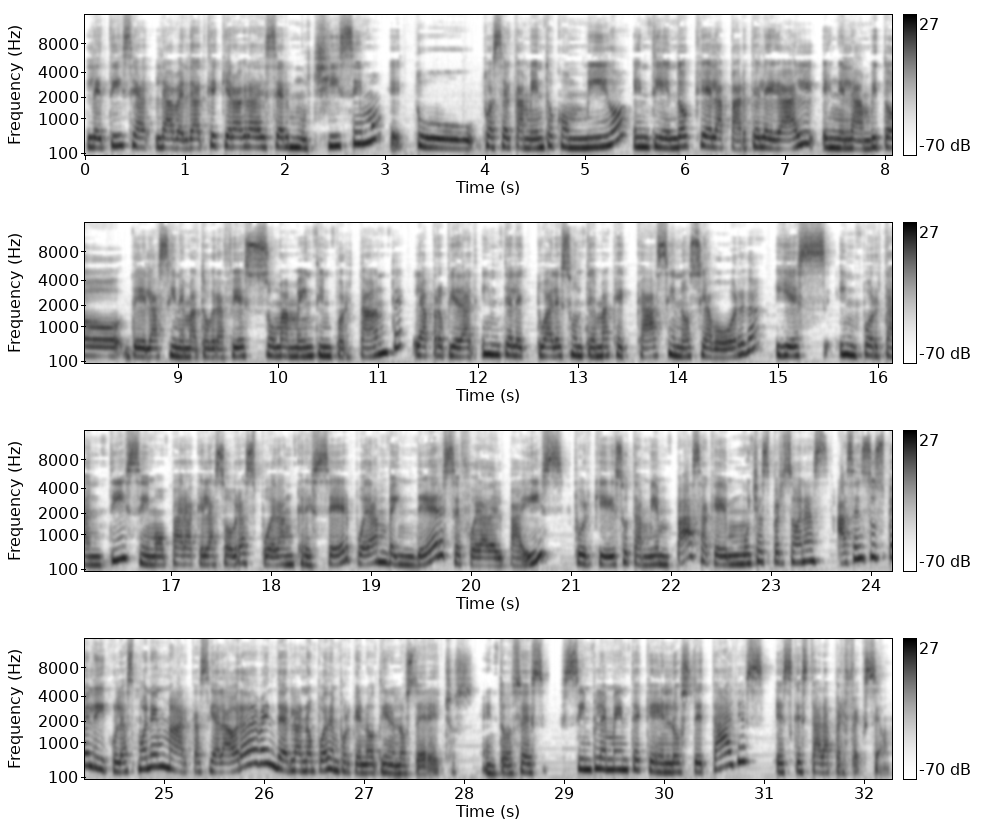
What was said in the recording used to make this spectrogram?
Leticia, la verdad que quiero agradecer muchísimo eh, tu, tu, acercamiento conmigo. Entiendo que la parte legal en el ámbito de la cinematografía es sumamente importante. La propiedad intelectual es un tema que casi no se aborda y es importantísimo para que las obras puedan crecer, puedan venderse fuera del país, porque eso también pasa, que muchas personas hacen sus películas, ponen marcas y a la hora de venderla no pueden porque no tienen los derechos. Entonces, simplemente que en los detalles es que está la perfección.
